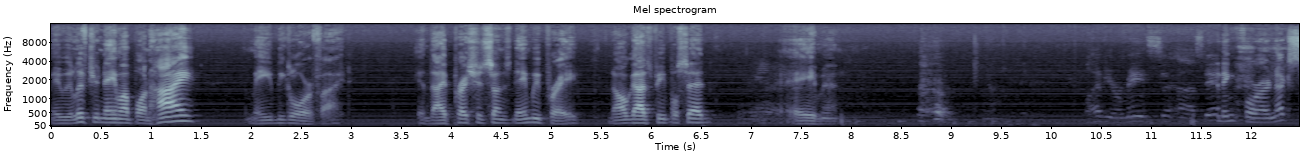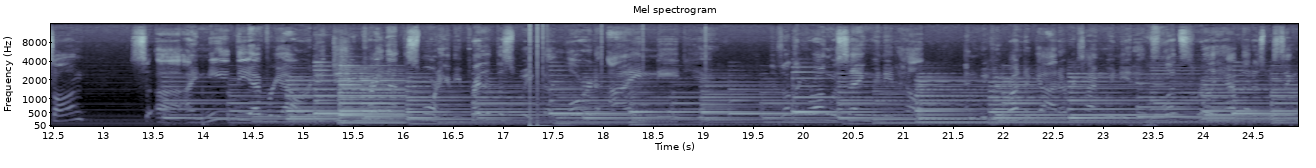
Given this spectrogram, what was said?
May we lift your name up on high. May you be glorified. In thy precious Son's name we pray. And all God's people said, Amen. Amen. We'll have you remain uh, standing for our next song uh, I need thee every hour. Did, you pray that this morning? Have you prayed that this week? That, Lord, I need you. There's nothing wrong with saying we need help, and we can run to God every time we need it. So let's really have that as we sing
